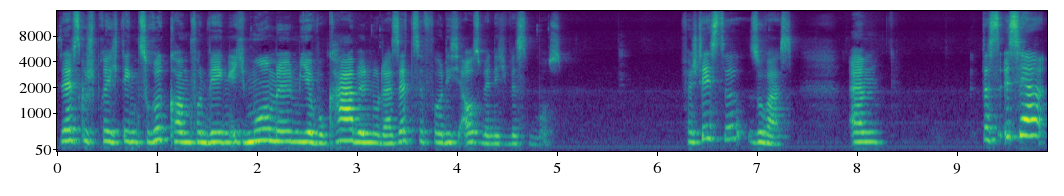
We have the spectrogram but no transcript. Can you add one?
Selbstgespräch-Ding zurückkommen, von wegen, ich murmel mir Vokabeln oder Sätze vor, die ich auswendig wissen muss. Verstehst du? Sowas. Ähm, das ist ja,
